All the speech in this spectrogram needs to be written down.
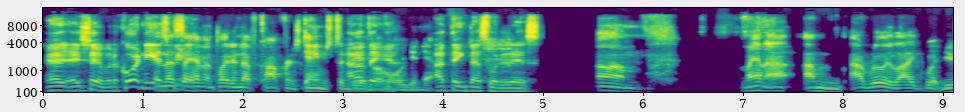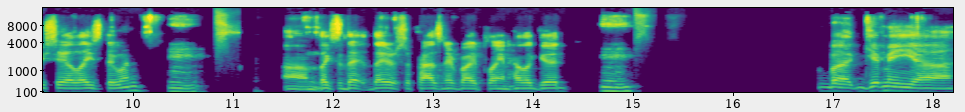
They should, but according to ESPN, unless they haven't played enough conference games to be above think, Oregon yet. I think that's what it is. Um, man, I I'm I really like what UCLA's doing. Mm. Um, like I said, they, they are surprising everybody playing hella good. Mm. But give me uh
